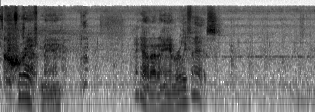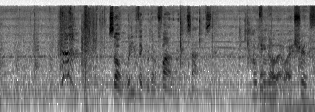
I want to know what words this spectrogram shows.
crap, man. That got out of hand really fast. So, what do you think we're gonna find on the other side of this thing? Hopefully, go that way. Truth.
